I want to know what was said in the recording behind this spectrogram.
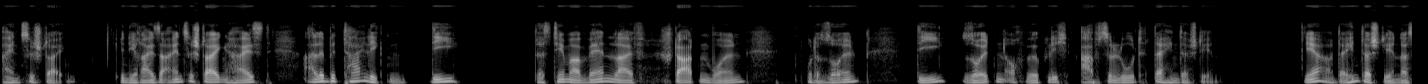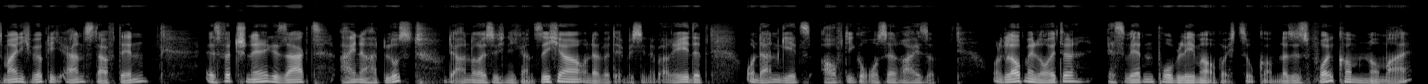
einzusteigen. In die Reise einzusteigen heißt, alle Beteiligten, die das Thema Vanlife starten wollen oder sollen, die sollten auch wirklich absolut dahinter stehen. Ja, dahinter stehen, das meine ich wirklich ernsthaft, denn es wird schnell gesagt, einer hat Lust, der andere ist sich nicht ganz sicher und dann wird er ein bisschen überredet und dann geht es auf die große Reise. Und glaubt mir Leute, es werden Probleme auf euch zukommen. Das ist vollkommen normal.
